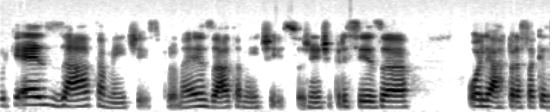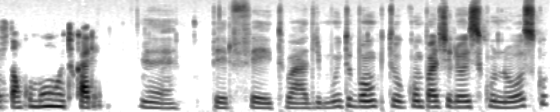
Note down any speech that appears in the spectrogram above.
porque é exatamente isso, Bruna, é exatamente isso. A gente precisa olhar para essa questão com muito carinho. É, Perfeito, Adri. Muito bom que tu compartilhou isso conosco.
